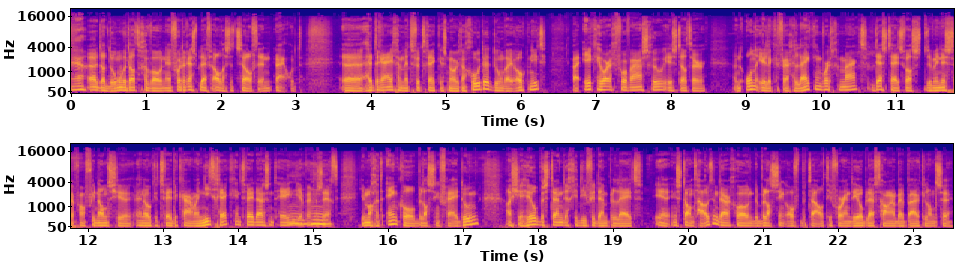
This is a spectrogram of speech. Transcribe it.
Ja. dan doen we dat gewoon. En voor de rest blijft alles hetzelfde. En nou goed... Uh, het dreigen met vertrek is nooit een goede, doen wij ook niet. Waar ik heel erg voor waarschuw is dat er een oneerlijke vergelijking wordt gemaakt. Destijds was de minister van Financiën en ook de Tweede Kamer niet gek in 2001. Mm -hmm. Die hebben Mhm. gezegd, je mag het enkel belastingvrij doen... als je heel bestendig je dividendbeleid in stand houdt... en daar gewoon de belasting over betaalt... die voor een deel blijft hangen bij buitenlandse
